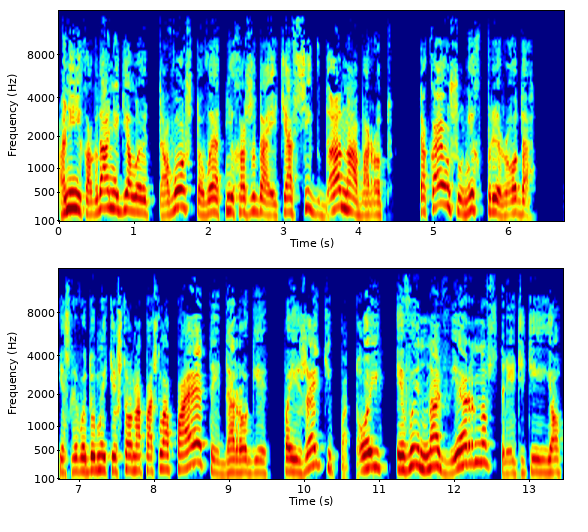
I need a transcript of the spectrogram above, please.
Они никогда не делают того, что вы от них ожидаете, а всегда наоборот. Такая уж у них природа. Если вы думаете, что она пошла по этой дороге, поезжайте по той, и вы, наверное, встретите ее.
